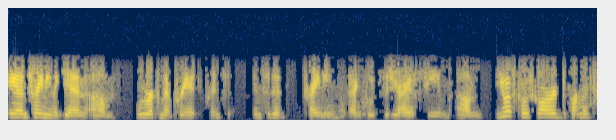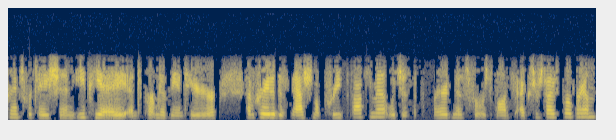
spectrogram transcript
And training, again, um, we recommend pre-incident training. That includes the GIS team. Um, U.S. Coast Guard, Department of Transportation, EPA, and Department of the Interior have created this national PREAP document, which is the Preparedness for Response Exercise Program.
